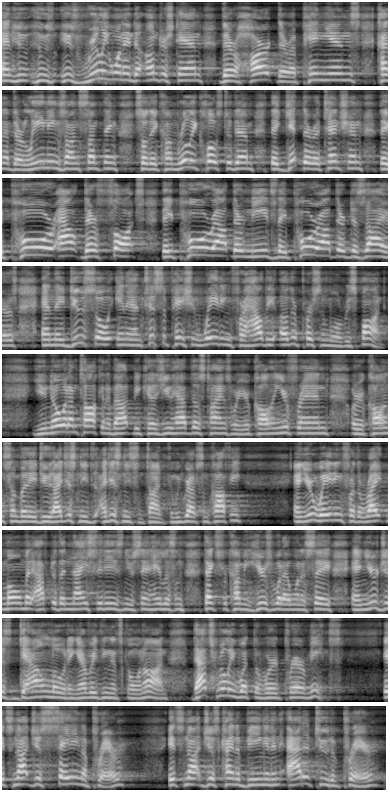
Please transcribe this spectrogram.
and who, who's, who's really wanting to understand their heart, their opinions, kind of their leanings on something. So they come really close to them, they get their attention, they pour out their thoughts, they pour out their needs, they pour out their desires, and they do so in anticipation, waiting for how the other person will respond. You know what I'm talking about because you have those times where you're calling your friend or you're calling somebody, dude, I just need, I just need some time. Can we grab some coffee? And you're waiting for the right moment after the niceties, and you're saying, Hey, listen, thanks for coming. Here's what I want to say. And you're just downloading everything that's going on. That's really what the word prayer means. It's not just saying a prayer, it's not just kind of being in an attitude of prayer.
